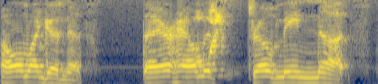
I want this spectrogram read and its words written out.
Oh my goodness, their helmets drove me nuts.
